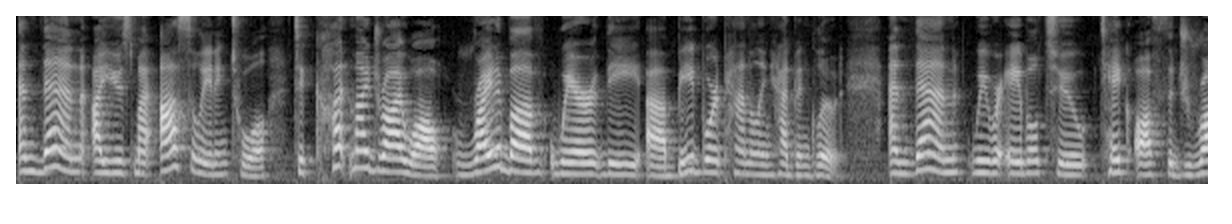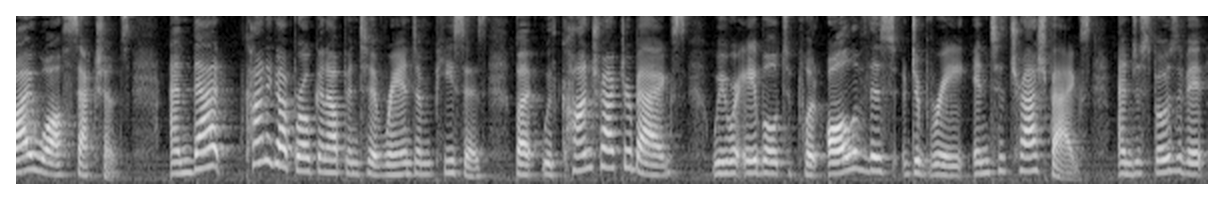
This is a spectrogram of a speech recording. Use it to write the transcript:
And then I used my oscillating tool to cut my drywall right above where the uh, beadboard paneling had been glued. And then we were able to take off the drywall sections. And that kind of got broken up into random pieces. But with contractor bags, we were able to put all of this debris into trash bags and dispose of it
